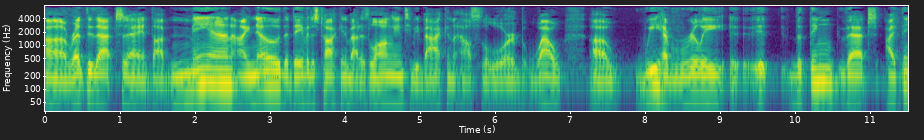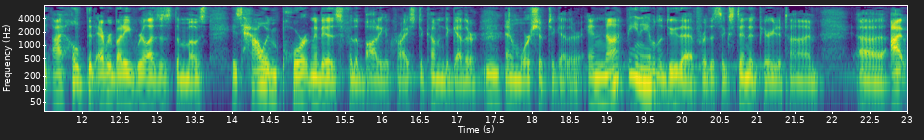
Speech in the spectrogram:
uh, read through that today and thought, man, I know that David is talking about his longing to be back in the house of the Lord, but wow, uh, we have really it, the thing that I think I hope that everybody realizes the most is how important it is for the body of Christ to come together and worship together, and not being able to do that for this extended period of time. Uh, I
